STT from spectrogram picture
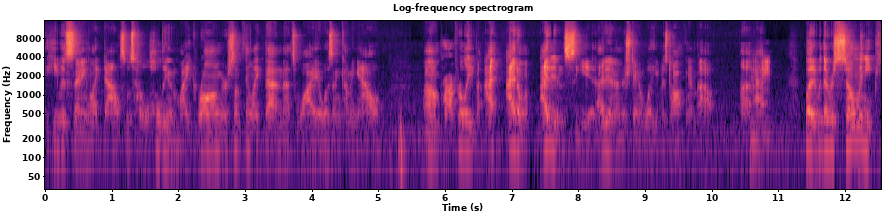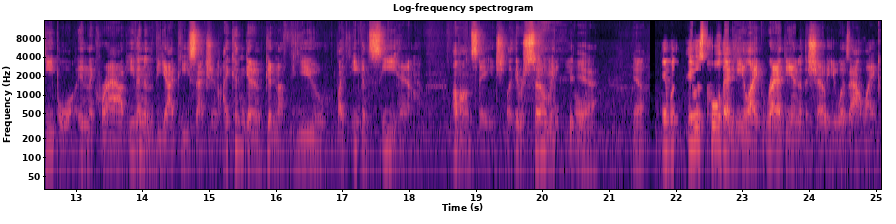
he was saying like Dallas was holding the mic wrong or something like that, and that's why it wasn't coming out um, properly. But I I don't I didn't see it. I didn't understand what he was talking about. Uh, I, but it, there were so many people in the crowd, even in the VIP section. I couldn't get a good enough view, like to even see him up on stage. Like there were so many people. Yeah. Yeah. It was it was cool that he like right at the end of the show he was out like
